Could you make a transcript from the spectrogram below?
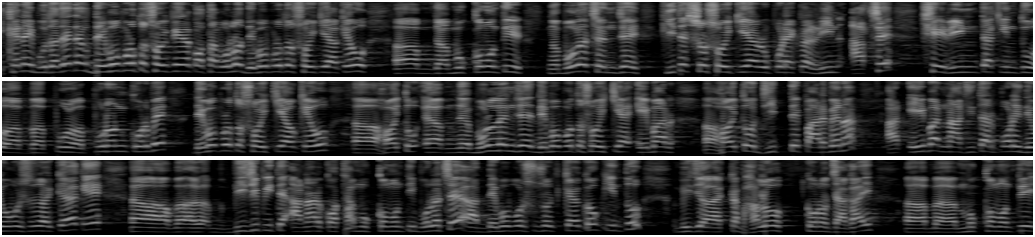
এখানেই বোঝা যায় দেখো দেবব্রত শইকিয়ার কথা বলো দেবব্রত শইকিয়াকেও আহ, মুখ্যমন্ত্রী বলেছেন যে হিতেশ্বর শইকিয়ার উপর একটা ঋণ আছে। সেই ঋণটা কিন্তু পূরণ করবে। দেবব্রত শইকিয়াকেও হয়তো বললেন যে দেবব্রত শইকিয়া এবার হয়তো জিততে পারবে না। আর এইবার না জিতার পরে দেবব্রত শইকিয়াকে বিজেপিতে আনার কথা মুখ্যমন্ত্রী বলেছে। আর দেবব্রত শইকিয়াকেও কিন্তু একটা ভালো কোনো জায়গায় মুখ্যমন্ত্রী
